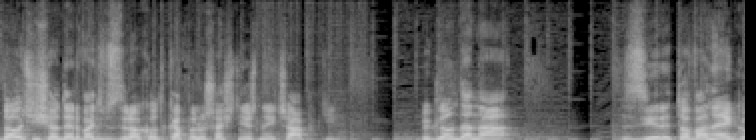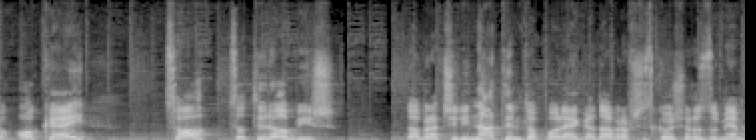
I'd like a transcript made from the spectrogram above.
Udało ci się oderwać wzrok od kapelusza śnieżnej czapki. Wygląda na zirytowanego. Okej. Co? Co ty robisz? Dobra, czyli na tym to polega. Dobra, wszystko już rozumiem.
